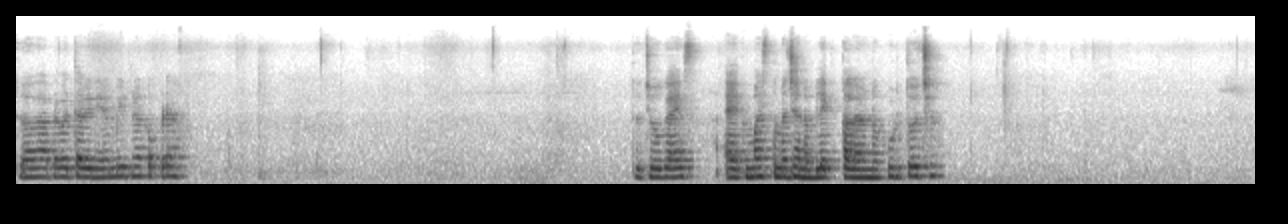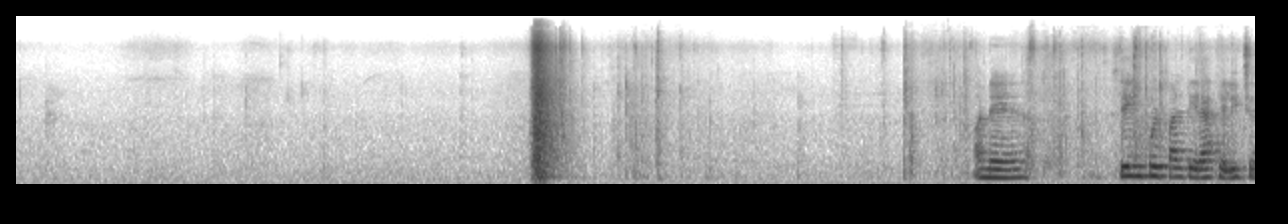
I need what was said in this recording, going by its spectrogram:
તો હવે આપણે બતાવી દઈએ અમીરના કપડાં તો જો ગાઈસ એક મસ્ત મજાનો બ્લેક કલરનો કુર્તો છે. અને સ્વિમિંગ પુલ પાલટી રાખેલી છે.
